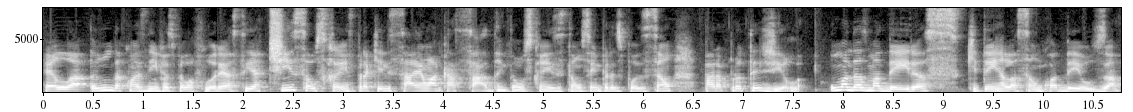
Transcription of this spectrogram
ela anda com as ninfas pela floresta e atiça os cães para que eles saiam à caçada. Então os cães estão sempre à disposição para protegê-la. Uma das madeiras que tem relação com a deusa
